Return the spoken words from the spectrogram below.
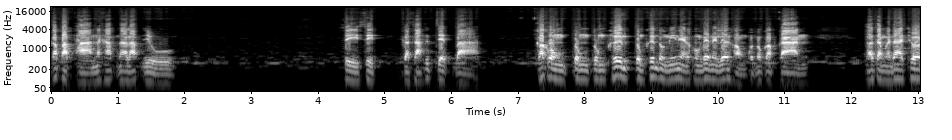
ก็ปรับฐานนะครับนวรับอยู่ 40 กับ 37 บาท ก็คงตรงตรงขึ้นตรงขึ้นตรงนี้เนี่ยก็คงเล่นในเรื่องของผลประกอบการถ้าจำกันได้ช่วง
